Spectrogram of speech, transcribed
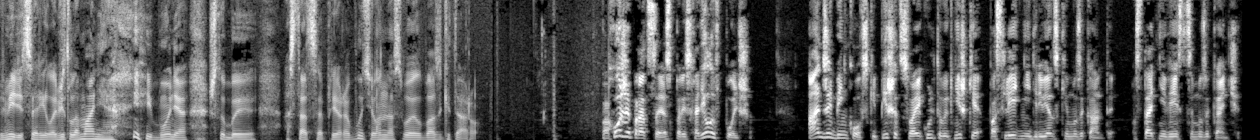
в мире царила битломания, и Моня, чтобы остаться при работе, он освоил бас-гитару. Похожий процесс происходил и в Польше. Анджей Беньковский пишет в своей культовой книжке «Последние деревенские музыканты. Остатние вестцы музыканчи».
